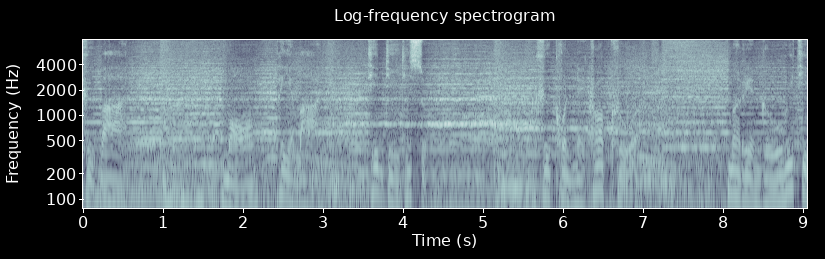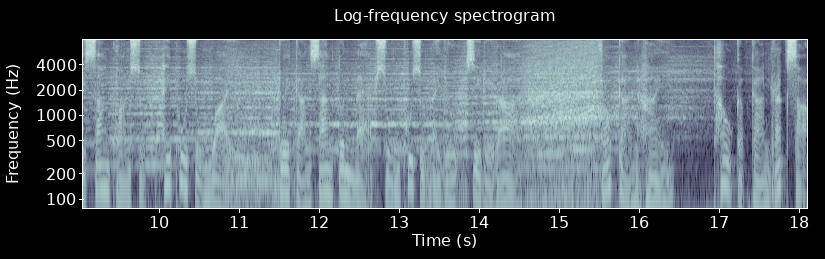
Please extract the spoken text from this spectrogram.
คือบ้าน หมอพยาบาล ที่ดีที่สุด คือคนในครอบครัว มาเรียนรู้วิธีสร้างความสุขให้ผู้สูงวัย ด้วยการสร้างต้นแบบศูนย์ผู้สูงอายุสิริราชเพราะการให้เท่ากับการรักษา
